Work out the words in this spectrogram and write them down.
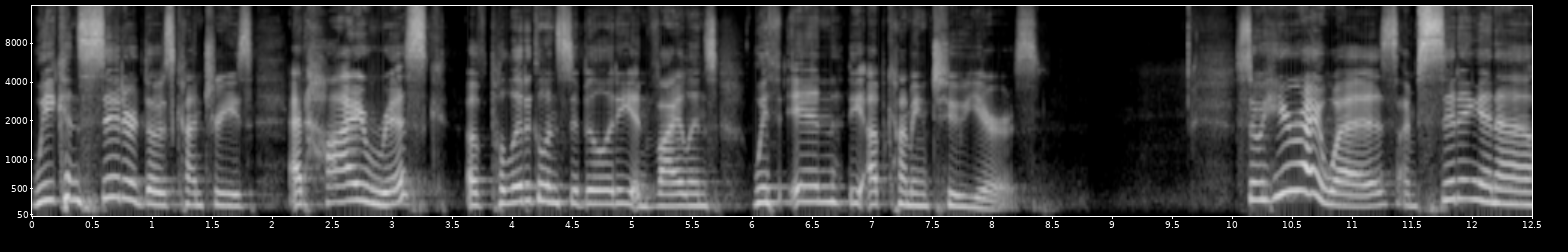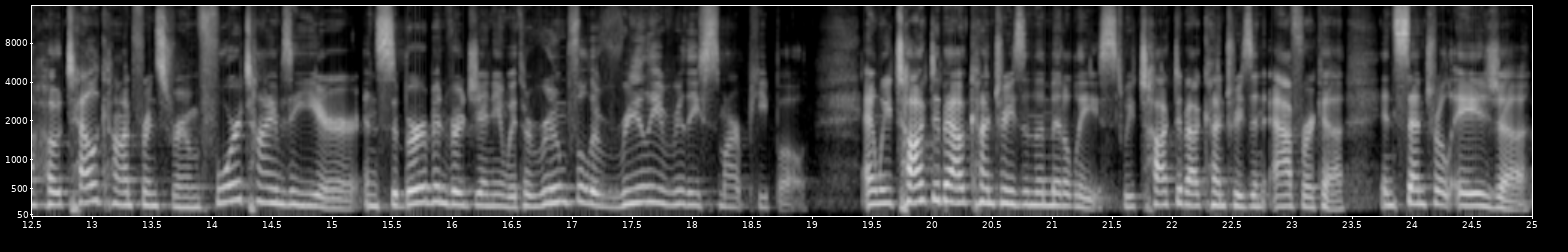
We considered those countries at high risk of political instability and violence within the upcoming two years. So here I was, I'm sitting in a hotel conference room four times a year in suburban Virginia with a room full of really, really smart people. And we talked about countries in the Middle East. We talked about countries in Africa, in Central Asia,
